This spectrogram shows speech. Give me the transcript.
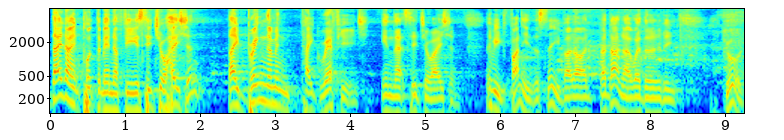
They don't put them in a fear situation. They bring them and take refuge in that situation. It'd be funny to see, but I, I don't know whether it'd be good.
